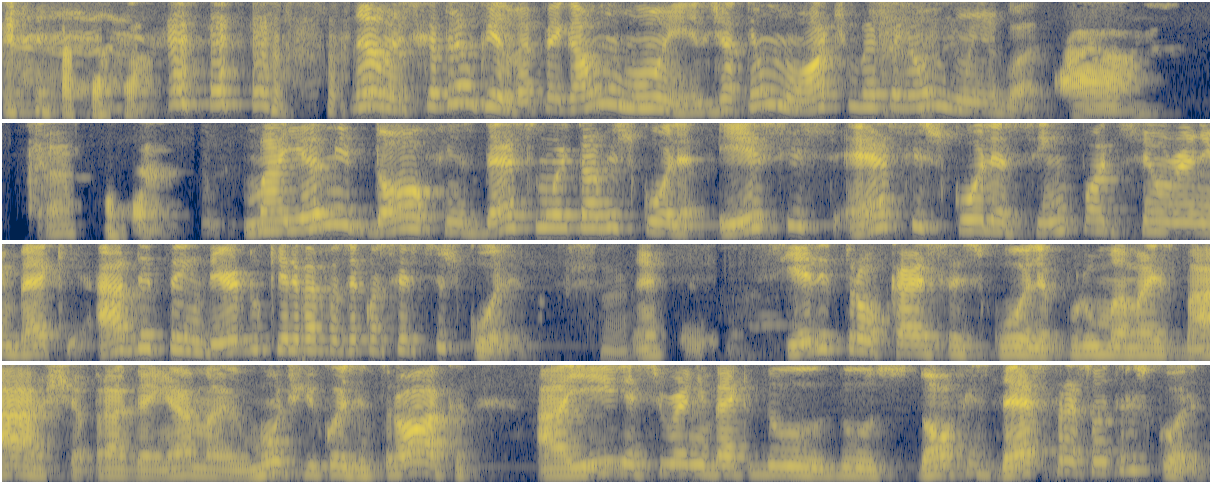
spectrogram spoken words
Não, mas fica tranquilo, vai pegar um ruim. Ele já tem um ótimo, vai pegar um ruim agora. Ah. Tá? Miami Dolphins, 18 escolha. Esse, essa escolha, sim, pode ser um running back, a depender do que ele vai fazer com a sexta escolha. Né? Se ele trocar essa escolha por uma mais baixa, para ganhar um monte de coisa em troca, aí esse running back do, dos Dolphins desce para essa outra escolha.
